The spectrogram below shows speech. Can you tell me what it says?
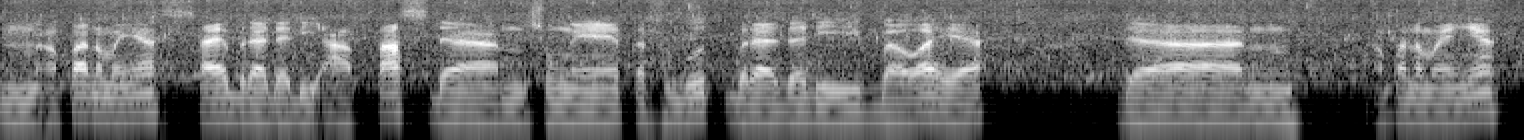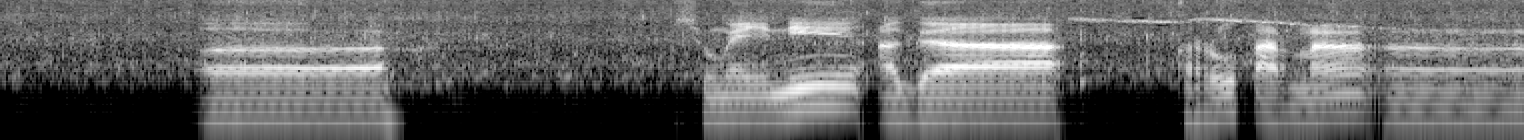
Hmm, apa namanya? Saya berada di atas dan sungai tersebut berada di bawah ya. Dan apa namanya? eh sungai ini agak keruh karena eh,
